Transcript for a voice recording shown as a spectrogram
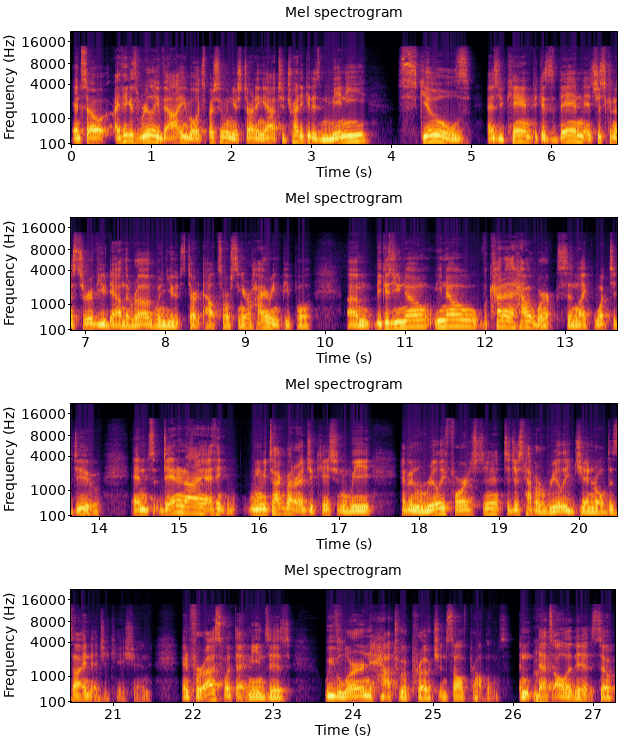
And so I think it's really valuable, especially when you're starting out, to try to get as many skills as you can, because then it's just going to serve you down the road when you start outsourcing or hiring people um, because you know you know kind of how it works and like what to do. And Dan and I, I think when we talk about our education, we have been really fortunate to just have a really general design education. And for us, what that means is we've learned how to approach and solve problems, and mm that's all it is. So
